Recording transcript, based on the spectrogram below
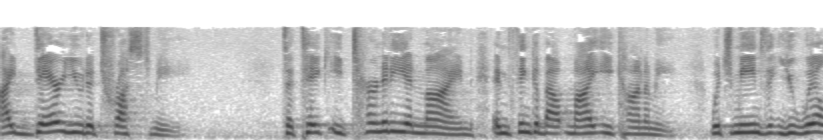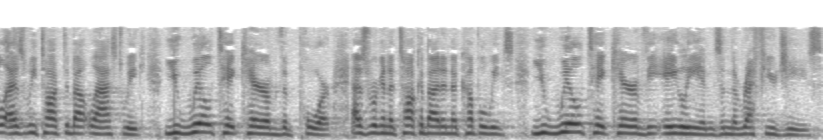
I dare you to trust me, to take eternity in mind and think about my economy which means that you will, as we talked about last week, you will take care of the poor. As we're going to talk about in a couple weeks, you will take care of the aliens and the refugees.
